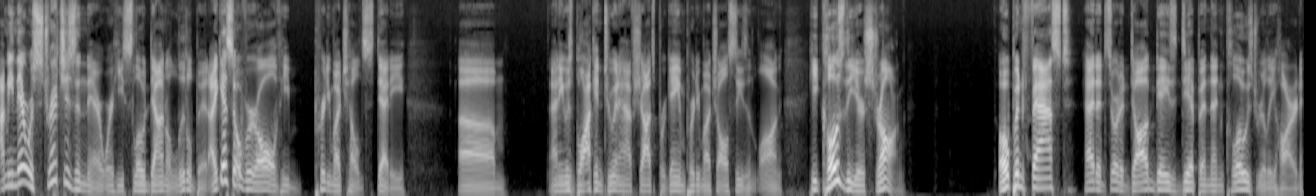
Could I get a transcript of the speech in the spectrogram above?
I mean, there were stretches in there where he slowed down a little bit. I guess overall, he pretty much held steady. Um, and he was blocking two and a half shots per game pretty much all season long. He closed the year strong. Opened fast, had a sort of dog days dip, and then closed really hard.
